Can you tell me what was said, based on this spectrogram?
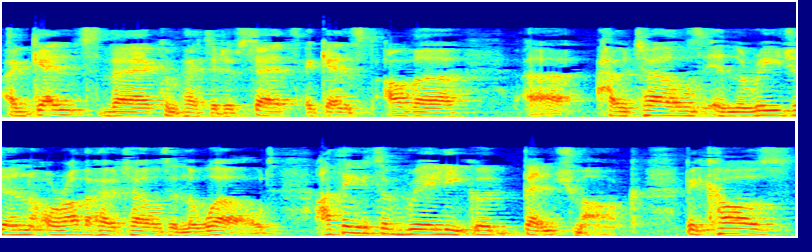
against their competitive sets, against other uh, hotels in the region or other hotels in the world, I think it's a really good benchmark because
